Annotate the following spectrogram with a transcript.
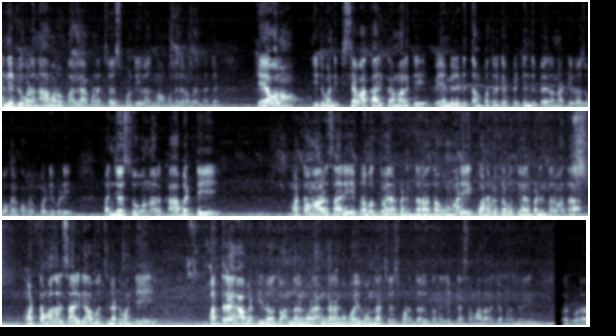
అన్నిట్లు కూడా నామరూపాలు లేకుండా చేసుకుంటూ ఈరోజు మా ముందు నిలబడింది. అంటే కేవలం ఇటువంటి సేవా కార్యక్రమాలకి వేమిరెడ్డి దంపతులకే పెట్టింది పేరు అన్నట్టు ఈరోజు ఒకరికొకరు పోటీపడి పనిచేస్తూ ఉన్నారు. కాబట్టి మొట్టమొదటిసారి ప్రభుత్వం ఏర్పడిన తర్వాత ఉమ్మడి కూటమి ప్రభుత్వం ఏర్పడిన తర్వాత మొట్టమొదటిసారిగా వచ్చినటువంటి బర్త్డే కాబట్టి ఈరోజు అందరం కూడా అంగరంగ వైభవంగా చేసుకోవడం జరుగుతుందని చెప్పి నేను సమాధానం చెప్పడం జరిగింది. అందరూ కూడా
